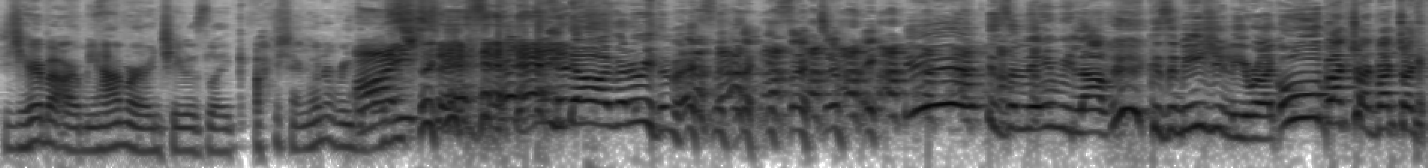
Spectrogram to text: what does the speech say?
"Did you hear about Armie Hammer?" And she was like, "Actually, I'm going to read the I message." said- no, I'm going to read the message. that you sent to me." Because it made me laugh. Because immediately you were like, "Oh, backtrack, backtrack."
